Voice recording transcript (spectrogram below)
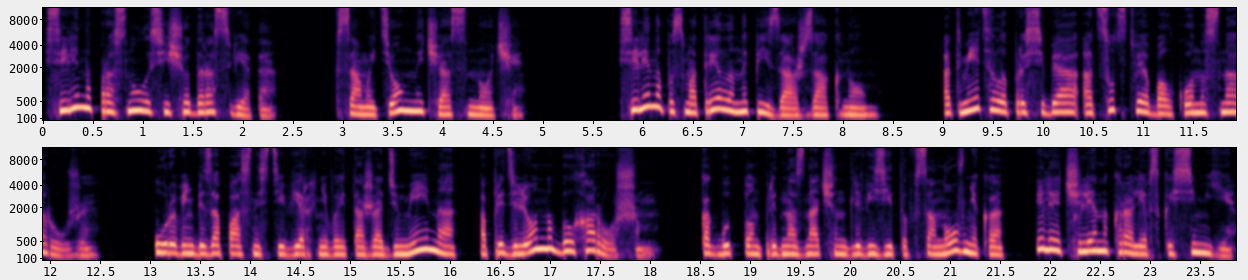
Селина проснулась еще до рассвета, в самый темный час ночи. Селина посмотрела на пейзаж за окном. Отметила про себя отсутствие балкона снаружи. Уровень безопасности верхнего этажа Дюмейна определенно был хорошим как будто он предназначен для визитов сановника или члена королевской семьи.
